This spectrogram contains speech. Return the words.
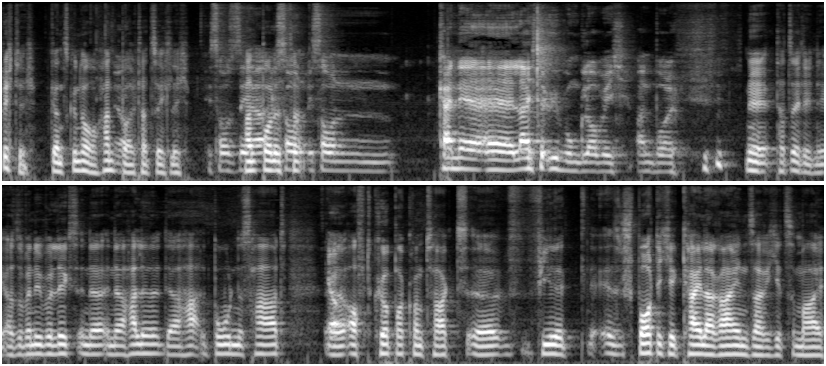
Richtig, ganz genau. Handball ja. tatsächlich. Ist auch, sehr, Handball ist, ist auch, ist auch ein, keine äh, leichte Übung, glaube ich, Handball. nee, tatsächlich nicht. Also wenn du überlegst, in der, in der Halle, der Boden ist hart, ja. äh, oft Körperkontakt, äh, viel äh, sportliche Keilereien, sage ich jetzt mal.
